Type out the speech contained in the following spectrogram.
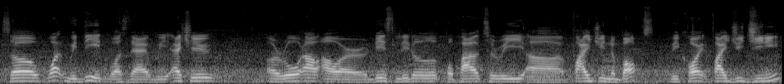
So what we did was that we actually uh, rolled out our this little proprietary uh, 5G in the box. We call it 5G Genie.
